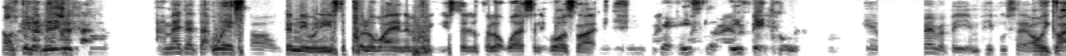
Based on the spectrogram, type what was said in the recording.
That was brilliant. Hamed man. had that- Hamed had that weird style, didn't he? When he used to pull away and everything used to look a lot worse than it was. Like Yeah, he's got, he's a bit cool. Barrera beat him, people say, "Oh, he got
